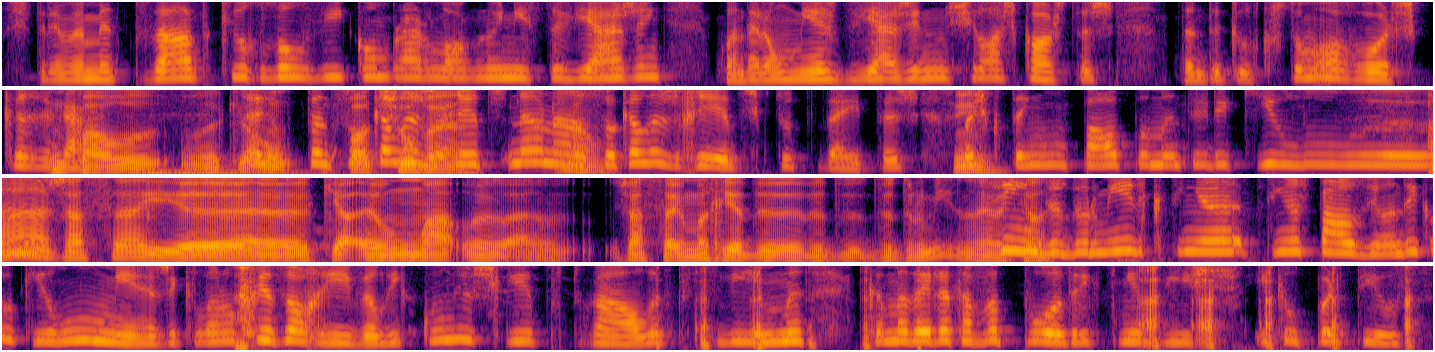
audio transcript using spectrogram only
extremamente pesado que eu resolvi comprar logo no início da viagem, quando era um mês de viagem de mochila às costas. Portanto, aquilo custou-me horrores carregar. Um pau, aquele, um, Portanto, são aquelas chuva? redes. Não, não, Não. são aquelas redes que tu te deitas, Sim. mas que têm um pau para manter aquilo. eh, Ah, já sei. eh, que é um, ah, ah, já sei, uma rede de, de- de dormir, não é? Sim, Daquelas- de dormir que tinha, tinha os paus. E onde é que aquilo? Um mês, aquilo era um peso horrível. E quando eu cheguei a Portugal, apercebi-me que a madeira estava podre e que tinha bichos e aquilo partiu-se.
